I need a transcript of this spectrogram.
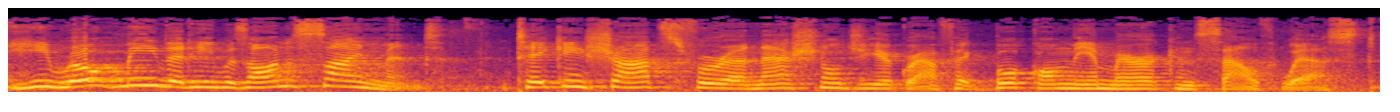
he wrote me that he was on assignment taking shots for a National Geographic book on the American Southwest.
